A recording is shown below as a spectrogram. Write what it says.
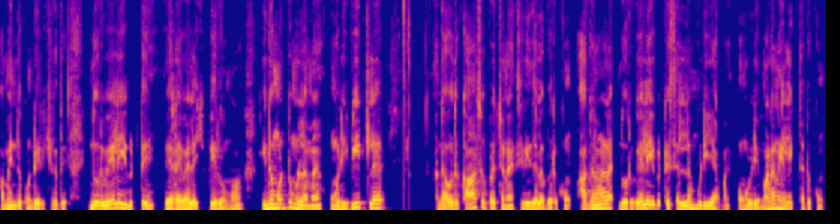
அமைந்து கொண்டிருக்கிறது. இந்த ஒரு வேலையை விட்டு வேற வேலைக்கு போயிருவோமா? இது மட்டும் இல்லாமல் உங்களுடைய வீட்டில் அதாவது காசு பிரச்சனை சிறிதளவு இருக்கும். அதனால இந்த ஒரு வேலையை விட்டு செல்ல முடியாமல் உங்களுடைய மனநிலை தடுக்கும்.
